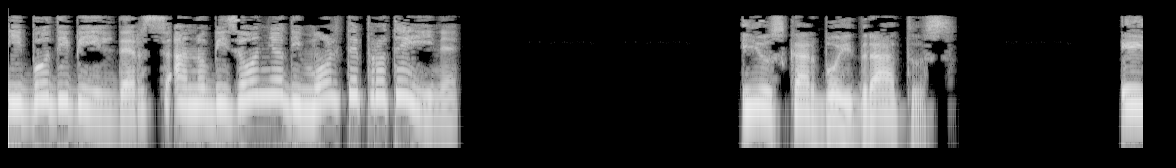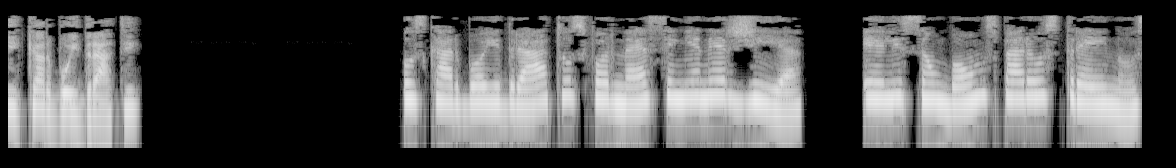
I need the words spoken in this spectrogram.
I bodybuilders hanno bisogno di molte proteine. E os carboidratos? E i carboidrati? Os carboidratos fornecem energia. Eles são bons para os treinos.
